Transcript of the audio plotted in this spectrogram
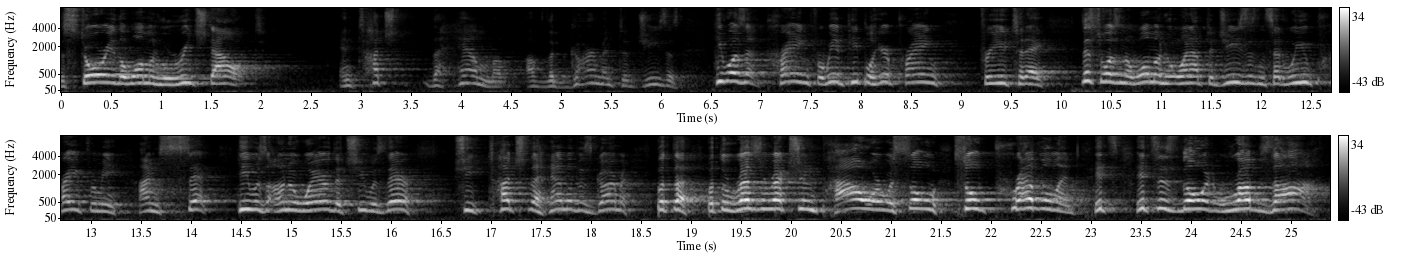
the story of the woman who reached out and touched the hem of, of the garment of Jesus. He wasn't praying for, we had people here praying for you today. This wasn't a woman who went up to Jesus and said, Will you pray for me? I'm sick. He was unaware that she was there. She touched the hem of his garment. But the, but the resurrection power was so, so prevalent. It's, it's as though it rubs off.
